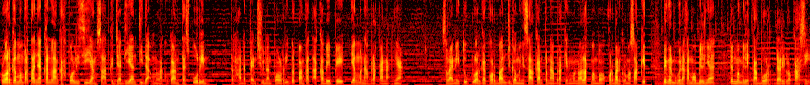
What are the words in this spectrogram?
Keluarga mempertanyakan langkah polisi yang saat kejadian tidak melakukan tes urin terhadap pensiunan Polri berpangkat AKBP yang menabrak anaknya. Selain itu, keluarga korban juga menyesalkan penabrak yang menolak membawa korban ke rumah sakit dengan menggunakan mobilnya dan memilih kabur dari lokasi.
